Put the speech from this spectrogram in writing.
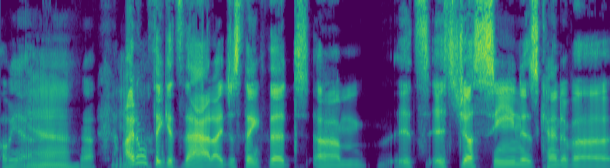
oh yeah, Yeah. Yeah. yeah. I don't think it's that. I just think that um, it's it's just seen as kind of a,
